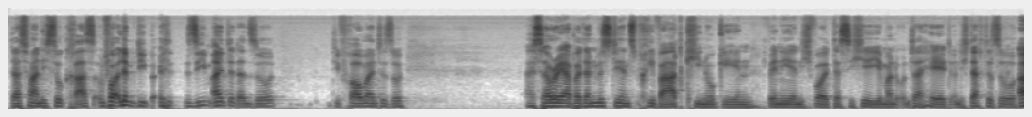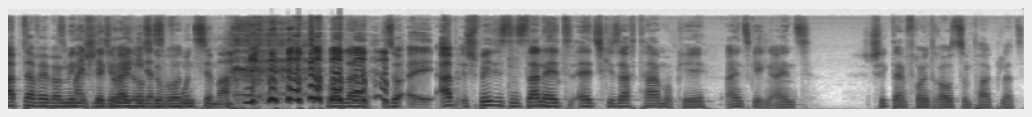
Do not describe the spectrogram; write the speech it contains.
Das fand ich so krass. Und vor allem, die, sie meinte dann so, die Frau meinte so, "Ah, sorry, aber dann müsst ihr ins Privatkino gehen, wenn ihr nicht wollt, dass sich hier jemand unterhält. Und ich dachte so, Ab da wäre bei mir eine Schlägerei draus das geworden. Wohnzimmer. Wallah, so, ab, spätestens dann hätte hätt ich gesagt haben, okay, eins gegen eins. Schick deinen Freund raus zum Parkplatz.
